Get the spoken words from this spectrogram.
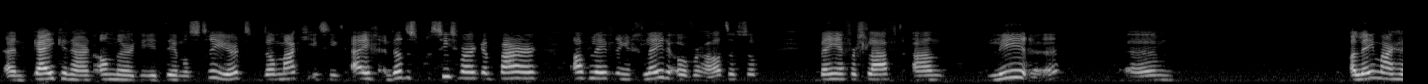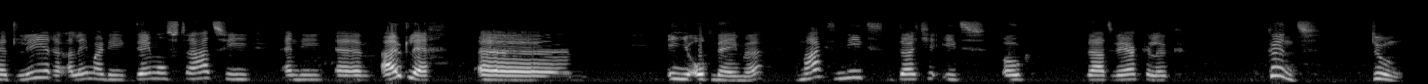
en kijken naar een ander die het demonstreert, dan maak je iets niet eigen. En dat is precies waar ik een paar afleveringen geleden over had. Dus ben je verslaafd aan leren. Um, alleen maar het leren, alleen maar die demonstratie en die um, uitleg uh, in je opnemen, maakt niet dat je iets ook daadwerkelijk kunt doen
